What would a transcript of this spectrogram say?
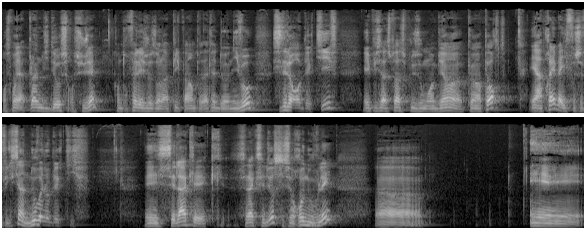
En ce moment, il y a plein de vidéos sur le sujet. Quand on fait les Jeux olympiques, par exemple, les athlètes de haut niveau, c'était leur objectif, et puis ça se passe plus ou moins bien, euh, peu importe. Et après, bah, il faut se fixer un nouvel objectif. Et c'est là que c'est dur, c'est se renouveler. Euh, et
